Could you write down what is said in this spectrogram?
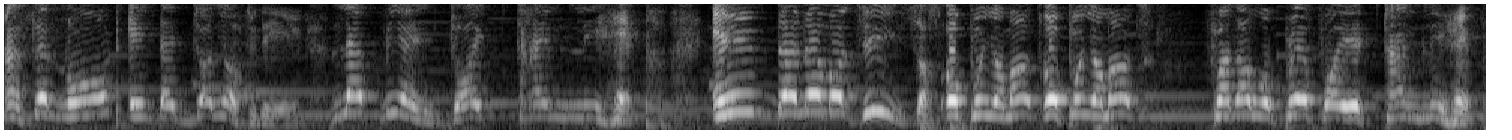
and say, Lord, in the journey of today, let me enjoy timely help. In the name of Jesus, open your mouth, open your mouth. Father, we pray for a timely help.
